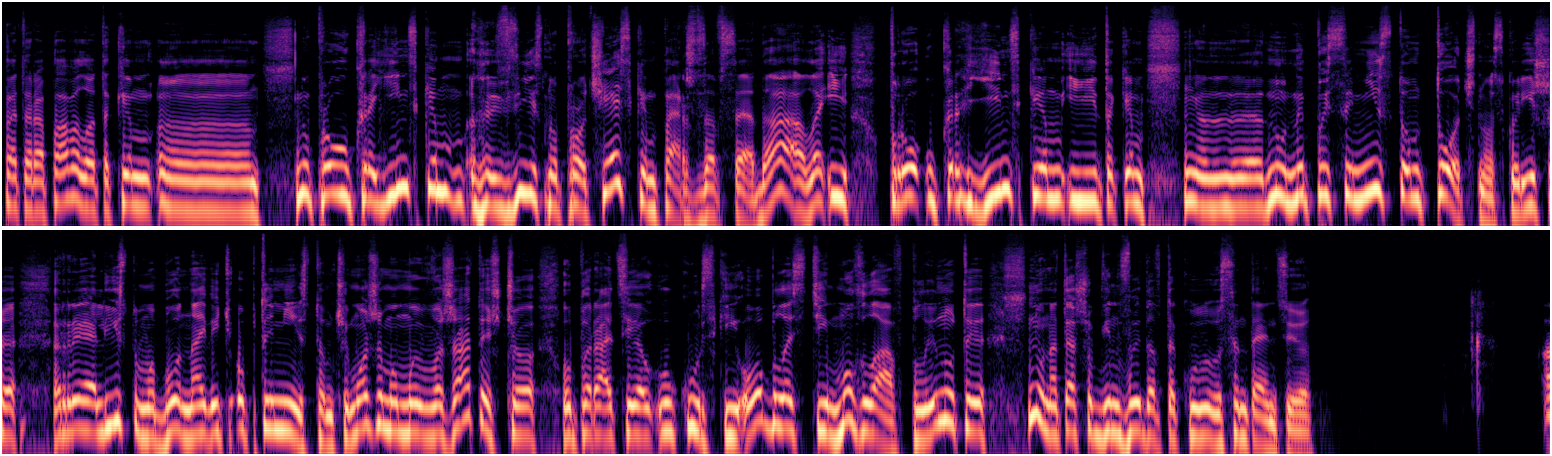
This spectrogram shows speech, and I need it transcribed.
Петера Павела таким е, ну проукраїнським, звісно, про чеським, перш за все, да, але і проукраїнським, і таким е, ну не песимістом, точно скоріше реалістом або навіть оптимістом. Чи можемо ми вважати, що операція у Курській області могла вплинути ну на те, щоб він видав таку сентенцію? Е,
